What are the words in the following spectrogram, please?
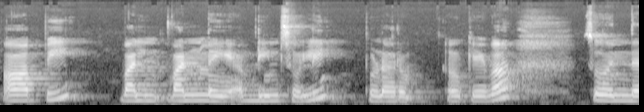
ஆப்பி வன் வன்மை அப்படின்னு சொல்லி புணரும். ஓகேவா ஸோ இந்த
